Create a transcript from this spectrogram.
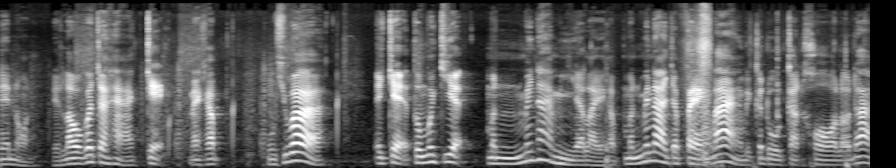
แน่นอน เดี๋ยวเราก็จะหาแกะนะครับ ผมคิดว่า ไอ้แกะตัวเมื่อกี้มันไม่น่ามีอะไรครับ มันไม่น่าจะแปลงร่างหรือกระโดดกัดคอเราได้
